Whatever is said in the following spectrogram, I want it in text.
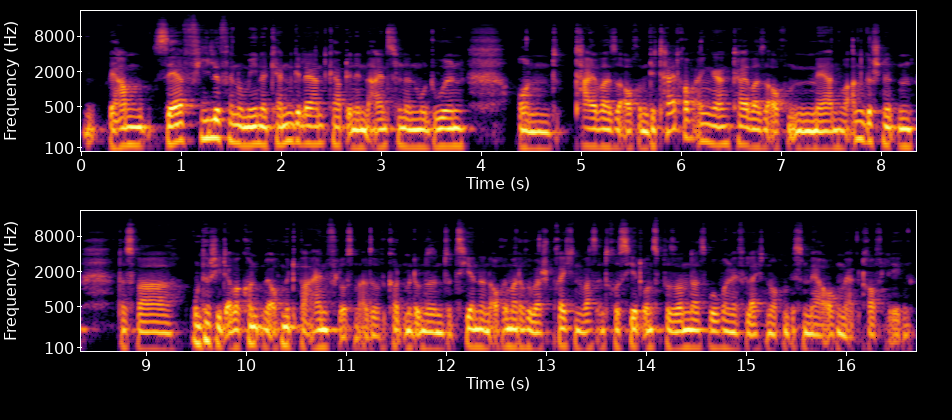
wir haben sehr viele Phänomene kennengelernt gehabt in den einzelnen Modulen und teilweise auch im Detail drauf eingegangen, teilweise auch mehr nur angeschnitten. Das war Unterschied, aber konnten wir auch mit beeinflussen. Also wir konnten mit unseren Dozierenden auch immer darüber sprechen, was interessiert uns besonders, wo wollen wir vielleicht noch ein bisschen mehr Augenmerk drauf legen.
